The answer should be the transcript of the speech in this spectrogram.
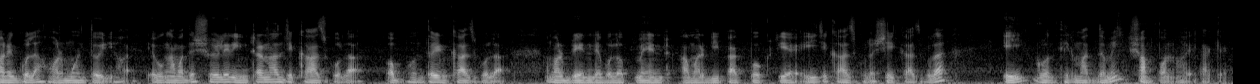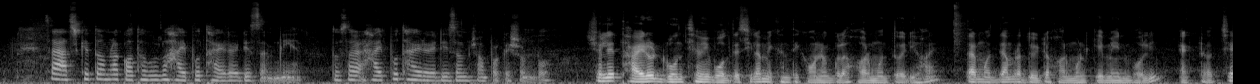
অনেকগুলা হরমোন তৈরি হয় এবং আমাদের শরীরের ইন্টারনাল যে কাজগুলা অভ্যন্তরীণ কাজগুলা আমার ব্রেন ডেভেলপমেন্ট আমার বিপাক প্রক্রিয়া এই যে কাজগুলো সেই কাজগুলা এই গ্রন্থির মাধ্যমেই সম্পন্ন হয়ে থাকে। স্যার আজকে তো আমরা কথা বলব হাইপোথাইরয়েডিজম নিয়ে। তো স্যার হাইপোথাইরয়েডিজম সম্পর্কে শুনব। আসলে থাইরয়েড গ্রন্থি আমি বলতেছিলাম এখান থেকে অনেকগুলো হরমোন তৈরি হয়। তার মধ্যে আমরা দুইটা হরমোনকে মেইন বলি একটা হচ্ছে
